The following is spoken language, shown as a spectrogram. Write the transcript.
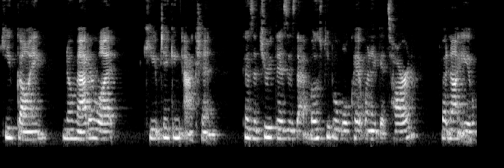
Keep going, no matter what. Keep taking action. Because the truth is, is that most people will quit when it gets hard, but not you.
